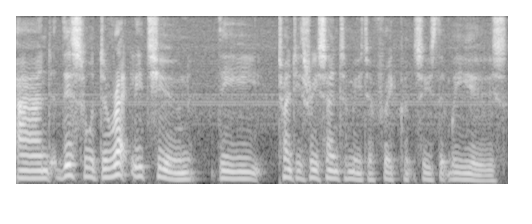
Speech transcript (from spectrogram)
And this will directly tune the 23 centimetre frequencies that we use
